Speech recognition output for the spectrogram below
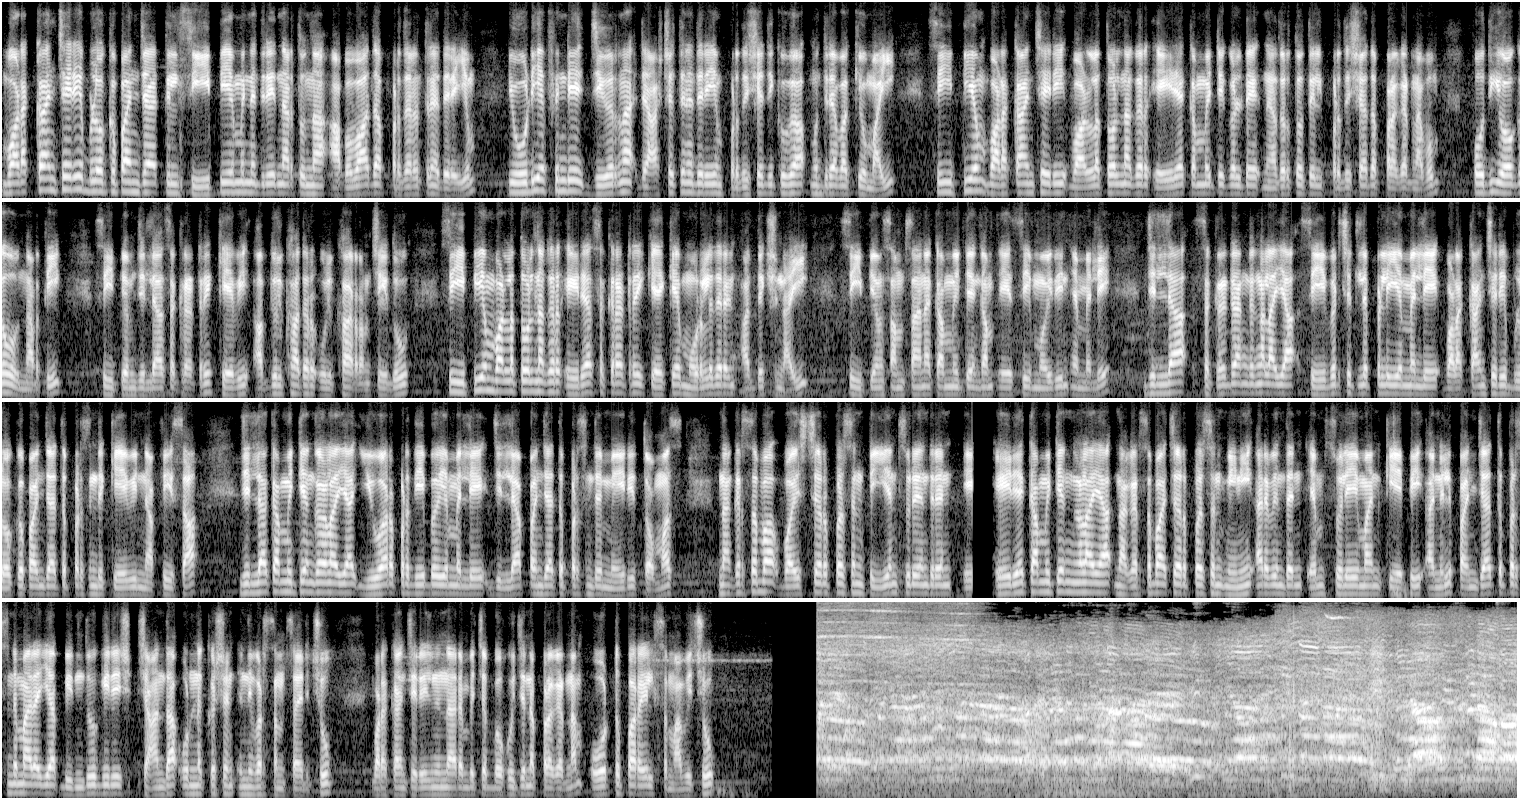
Vadakkanchery block പഞ്ചായത്തിൽ C P എമ്മിനെതിരെ നടത്തുന്ന അപവാദ പ്രചരണത്തിനെതിരെയും യു ഡി എഫിന്റെ ജീർണ രാഷ്ട്രീയത്തിനെതിരെയും പ്രതിഷേധിക്കുക മുദ്രാവാക്യവുമായി C P M Vadakkanchery Vallathol Nagar area കമ്മിറ്റികളുടെ നേതൃത്വത്തിൽ പ്രതിഷേധ പ്രകടനവും പൊതുയോഗവും നടത്തി സി പി എം ജില്ലാ secretary K V Abdul Khader ഉദ്ഘാടനം ചെയ്തു. C P M Vallathol Nagar area secretary K K Muraleedharan അധ്യക്ഷനായി സി പി എം സംസ്ഥാന കമ്മിറ്റി അംഗം A C Moideen M L A ജില്ലാ സെക്രട്ടറി അംഗങ്ങളായ Xavier Chittilappally M L A Vadakkanchery block panchayat president K V Nafeesa ജില്ലാ committee അംഗങ്ങളായ U R Pradeep M L A ജില്ലാ panchayat president Mary Thomas നഗരസഭ vice chairperson P N Surendran area committee അംഗങ്ങളായ നഗരസഭാ chairperson Mini Aravindan M Sulaiman K P Anil panchayat പ്രസിഡന്റുമാരായ ബിന്ദു ഗിരീഷ് ശാന്ത ഉണ്ണികൃഷ്ണൻ എന്നിവർ സംസാരിച്ചു. വടക്കാഞ്ചേരിയിൽ നിന്ന് ആരംഭിച്ച ബഹുജന പ്രകടനം ഓട്ടുപാറയിൽ സമാപിച്ചു. Sri Lanka.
